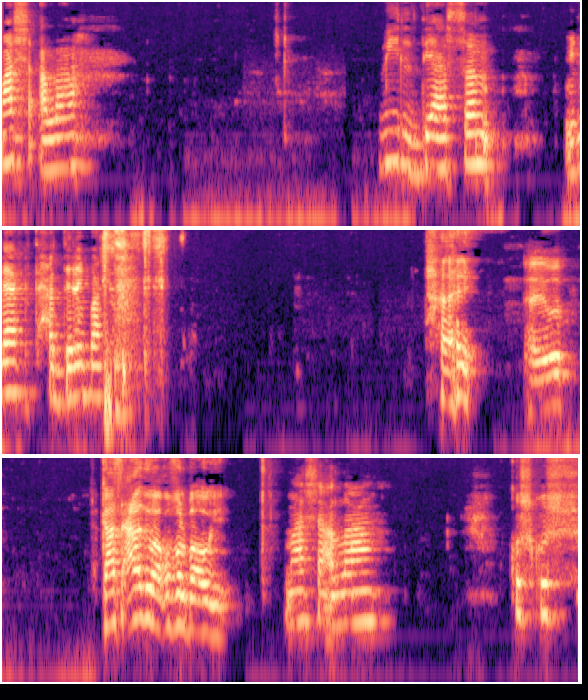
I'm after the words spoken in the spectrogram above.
maasha allah wiil diyaarsan wilaaya ka taxadiray baad kaas caadi waa qof walba ogi maasha allah kush kush.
